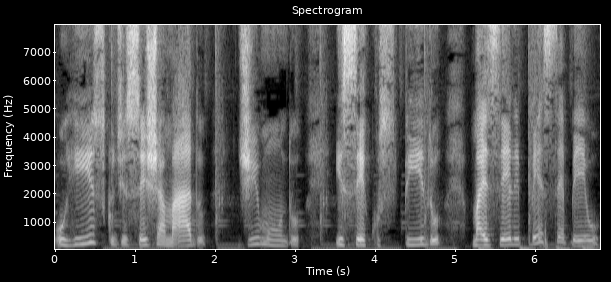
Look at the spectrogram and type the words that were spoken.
o risco de ser chamado de imundo e ser cuspido, mas ele percebeu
